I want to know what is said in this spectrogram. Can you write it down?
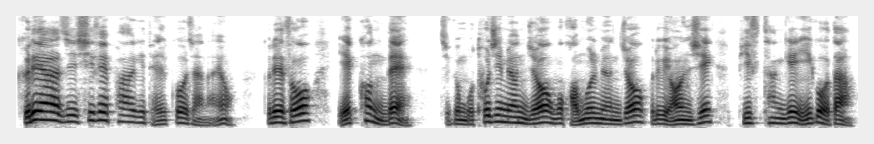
그래야지 시세 파악이 될 거잖아요. 그래서 예컨대 지금 뭐 토지 면적, 뭐 건물 면적, 그리고 연식 비슷한 게 이거다.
